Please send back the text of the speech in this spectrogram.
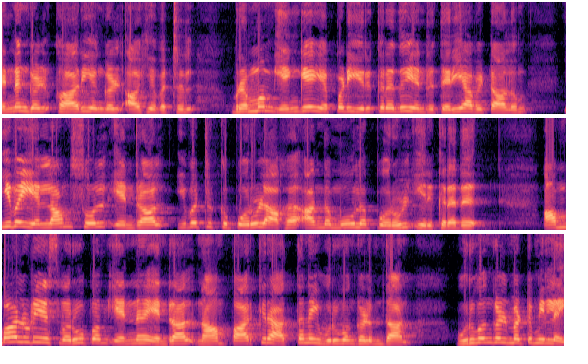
எண்ணங்கள் காரியங்கள் ஆகியவற்றில் பிரம்மம் எங்கே எப்படி இருக்கிறது என்று தெரியாவிட்டாலும் இவை எல்லாம் சொல் என்றால் இவற்றுக்கு பொருளாக அந்த மூலப்பொருள் இருக்கிறது. அம்பாளுடைய ஸ்வரூபம் என்ன என்றால் நாம் பார்க்கிற அத்தனை உருவங்களும் தான். உருவங்கள் மட்டுமில்லை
